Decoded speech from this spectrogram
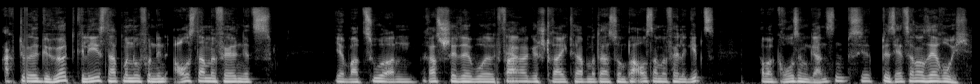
aktuell gehört, gelesen hat man nur von den Ausnahmefällen jetzt ja mal zu an Raststätte, wo Fahrer ja. gestreikt haben. Da so ein paar Ausnahmefälle gibt's. Aber groß im Ganzen bis, jetzt ja noch sehr ruhig.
